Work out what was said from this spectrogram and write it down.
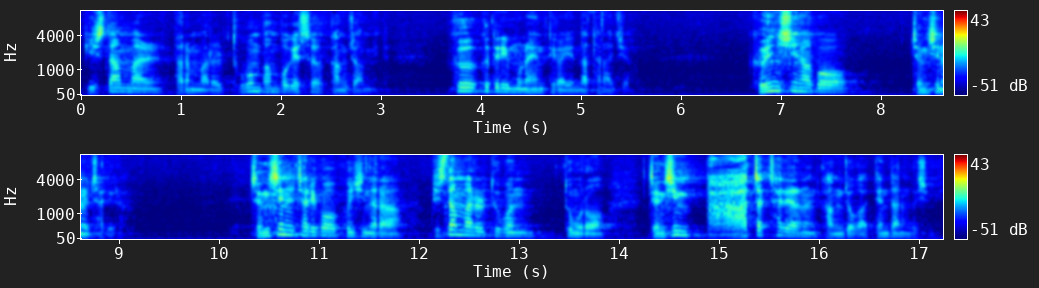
비슷한 말, 다른 말을 두 번 반복해서 강조합니다. 그 그들의 문화 형태가 나타나죠. 근신하고 정신을 차리라. 정신을 차리고 근신하라. 비슷한 말을 두 번 둠으로 정신 바짝 차리라는 강조가 된다는 것입니다.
